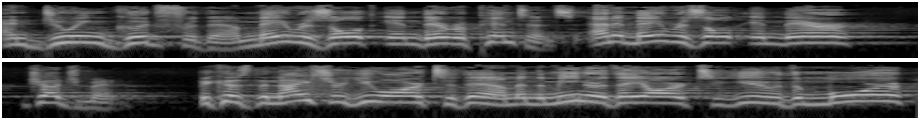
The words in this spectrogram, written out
and doing good for them may result in their repentance and it may result in their judgment. Because the nicer you are to them and the meaner they are to you, the more,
